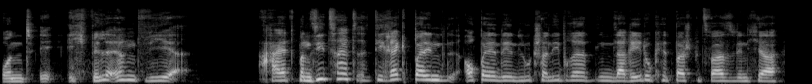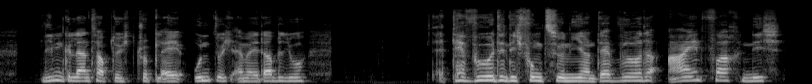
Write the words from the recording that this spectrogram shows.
Und ich will irgendwie halt, man sieht halt direkt bei den, auch bei den Lucha Libre, Laredo Kid beispielsweise, den ich ja lieben gelernt habe durch AAA und durch MLW der würde nicht funktionieren. Der würde einfach nicht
